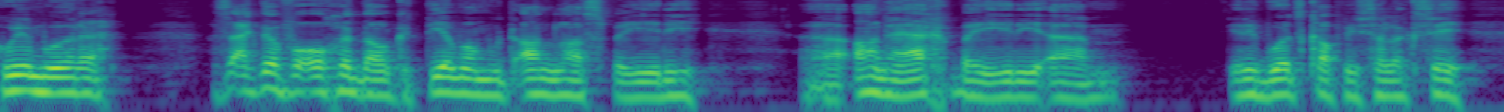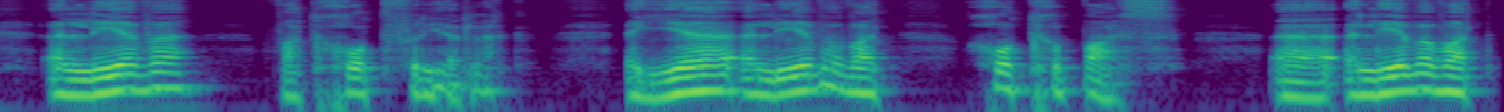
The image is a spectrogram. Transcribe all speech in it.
Goeiemôre. As ek nou vanoggend dalk 'n tema moet aanlas by hierdie uh aanheg by hierdie um hierdie boodskapie sal ek sê 'n lewe wat God vreerlik. 'n Here, 'n lewe wat God gepas. Uh 'n lewe wat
